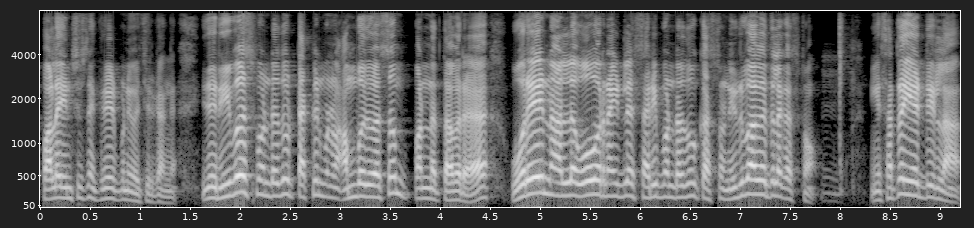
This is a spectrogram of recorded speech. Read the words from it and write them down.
பல இன்ஸ்டியூஷன் கிரியேட் பண்ணி வச்சுருக்காங்க. இதை ரிவர்ஸ் பண்ணுறதும் டக்குன்னு பண்ண ஐம்பது வருஷம் பண்ண தவிர ஒரே நாளில் ஓவர் நைட்டில் சரி பண்ணுறதும் கஷ்டம். நிர்வாகத்தில் கஷ்டம். நீங்கள் சட்டம் ஏற்றிடலாம்.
